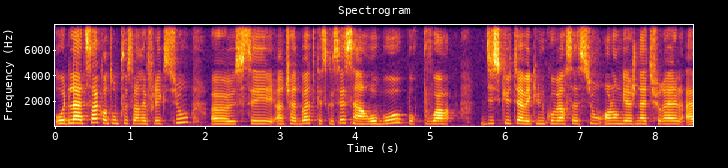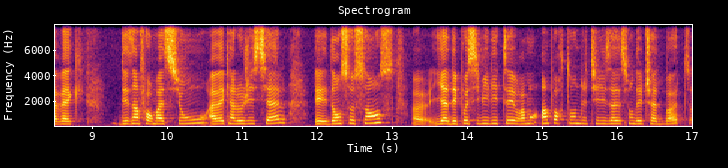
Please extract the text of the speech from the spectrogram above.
au-delà de ça, quand on pousse la réflexion, euh, c'est un chatbot, qu'est-ce que c'est? C'est un robot pour pouvoir discuter avec une conversation en langage naturel avec des informations avec un logiciel. Et dans ce sens, euh, il y a des possibilités vraiment importantes d'utilisation des chatbots,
